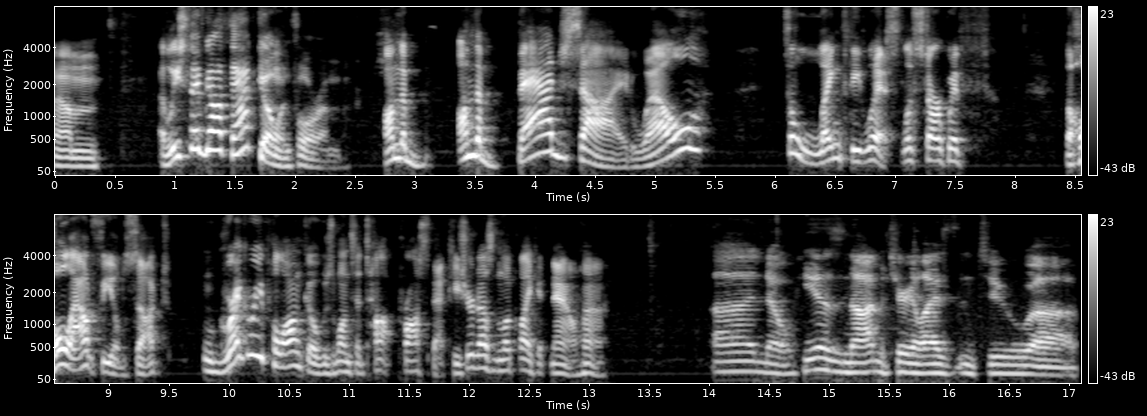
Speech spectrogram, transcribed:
Um, at least they've got that going for him. On the on the bad side, well, it's a lengthy list. Let's start with the whole outfield sucked. Gregory Polanco was once a top prospect. He sure doesn't look like it now, huh? Uh, no, he has not materialized into uh,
